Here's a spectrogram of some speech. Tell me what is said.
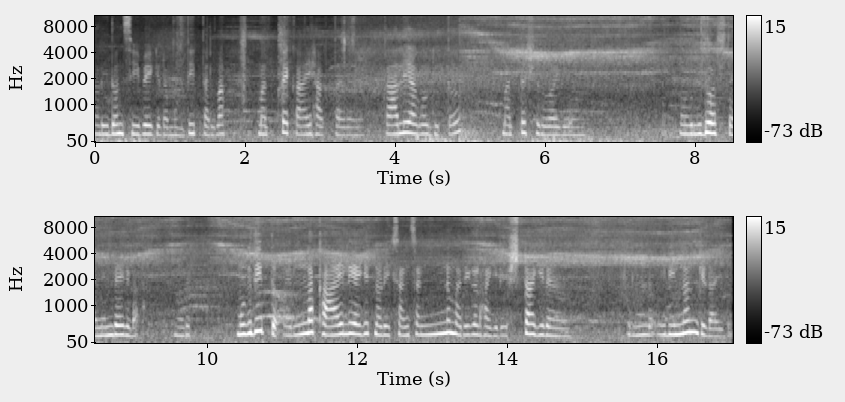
ನೋಡಿ, ಇದೊಂದು ಸೀಬೆ ಗಿಡ ಮುಗ್ದಿತ್ತಲ್ವ? ಮತ್ತೆ ಕಾಯಿ ಹಾಕ್ತಾ ಇದೆ ಖಾಲಿ ಆಗೋಗಿತ್ತು ಮತ್ತೆ ಶುರುವಾಗಿ ಇದು ಅಷ್ಟೇ, ನಿಂಬೆ ಗಿಡ. ನೋಡಿ, ಮುಗಿದಿತ್ತು. ಎಲ್ಲ ಕಾಯಿಲೆ ಆಗಿತ್ತು ನೋಡಿ, ಈಗ ಸಣ್ಣ ಸಣ್ಣ ಮರಿಗಳು ಆಗಿದೆ ಎಷ್ಟಾಗಿದೆ ಫುಲ್ಲು ಇದು ಇನ್ನೊಂದು ಗಿಡ ಇದು.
